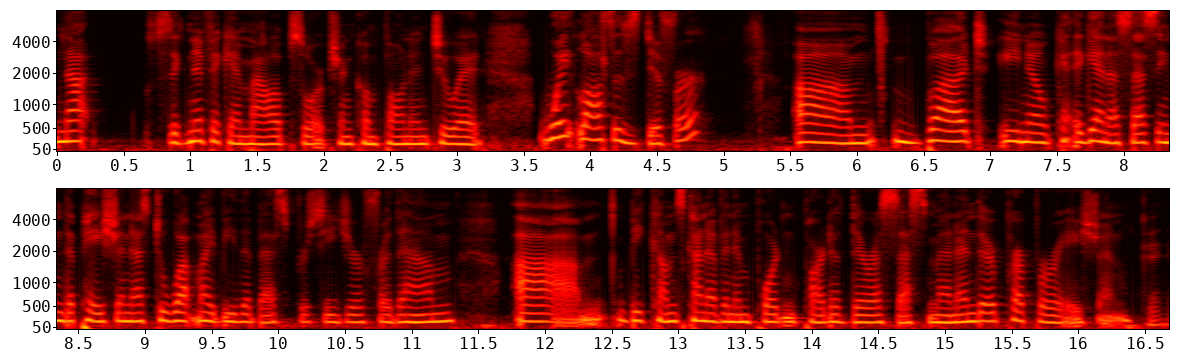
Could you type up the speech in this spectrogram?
not significant malabsorption component to it. Weight losses differ um, but, you know, again, assessing the patient as to what might be the best procedure for them um, becomes kind of an important part of their assessment and their preparation. Okay.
